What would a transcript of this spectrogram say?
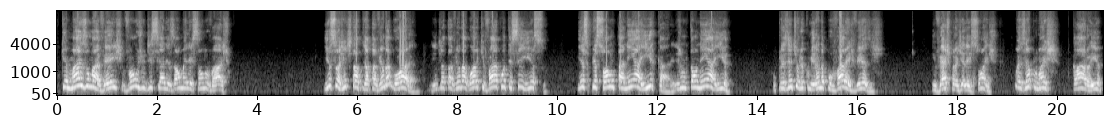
Porque mais uma vez vão judicializar uma eleição no Vasco. Isso a gente tá, já está vendo agora. A gente já está vendo agora que vai acontecer isso. E esse pessoal não está nem aí, cara. Eles não estão nem aí. O presidente Eurico Miranda, por várias vezes, em véspera de eleições, um exemplo mais claro aí,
